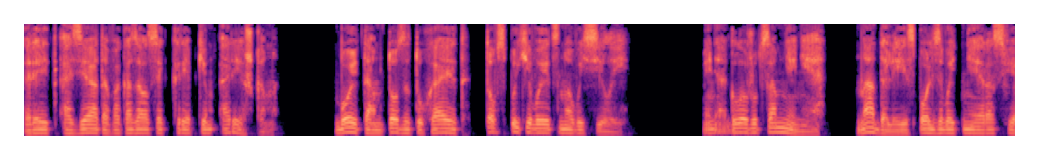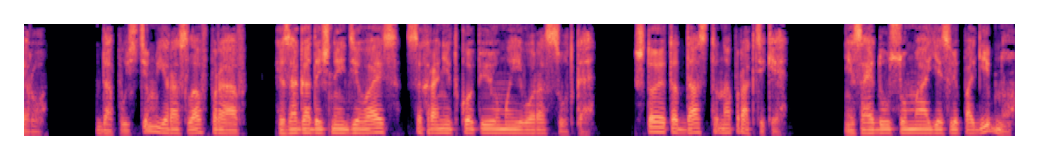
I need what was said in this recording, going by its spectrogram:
Рейд азиатов оказался крепким орешком. Бой там то затухает, то вспыхивает с новой силой. Меня гложут сомнения, надо ли использовать нейросферу. Допустим, Ярослав прав, и загадочный девайс сохранит копию моего рассудка. Что это даст на практике? Не сойду с ума, если погибну?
